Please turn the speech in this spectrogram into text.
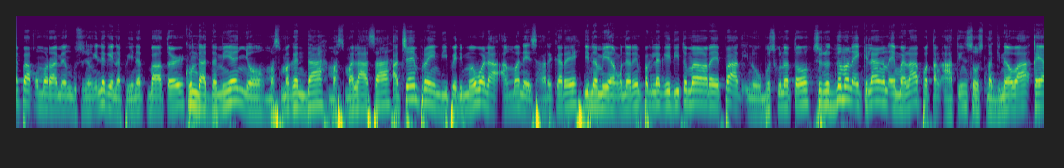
repa kung marami ang gusto nyong ilagay na peanut butter. Kung dadamihan nyo, mas maganda, mas malasa. At syempre, hindi pwede mawala ang mani sa kare-kare. Dinamihan ko na rin paglagay dito mga repa at inubos ko na to. Sunod naman ay kailangan ay malapot ang ating sauce na ginawa. Kaya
